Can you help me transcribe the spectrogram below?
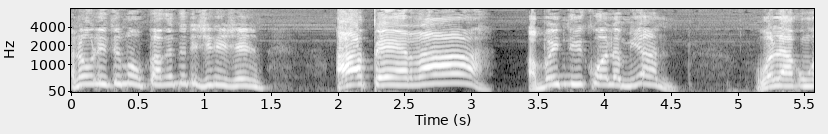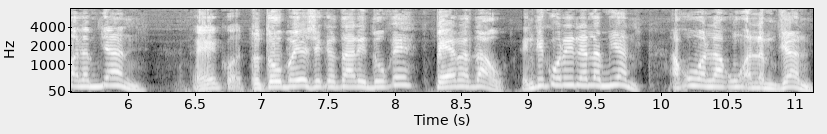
Ano ulitin mo? Bakit na sinisend? Ah, pera! Aba, hindi ko alam yan. Wala akong alam yan. Eh, totoo ba yun, Secretary Duque? Pera daw. Hindi ko rin alam yan. Ako wala akong alam dyan.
